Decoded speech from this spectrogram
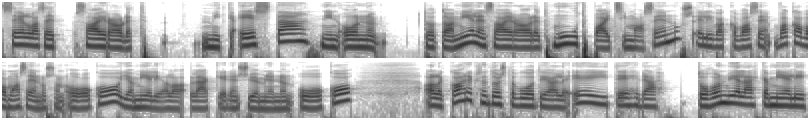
sellaiset sairaudet, mitkä estää, niin on tota, mielensairaudet muut paitsi masennus, eli vaikka vasen, vakava masennus on ok ja mielialalääkkeiden syöminen on ok, alle 18-vuotiaille ei tehdä. Tuohon vielä ehkä mieli,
